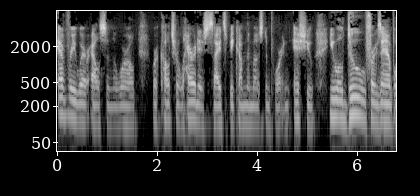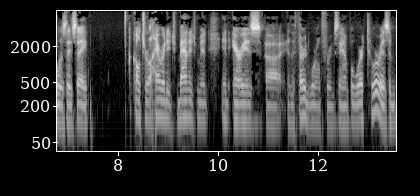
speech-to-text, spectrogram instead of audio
everywhere else in the world where cultural heritage sites become the most important issue. You will do, for example, as they say, cultural heritage management in areas uh, in the third world, for example, where tourism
